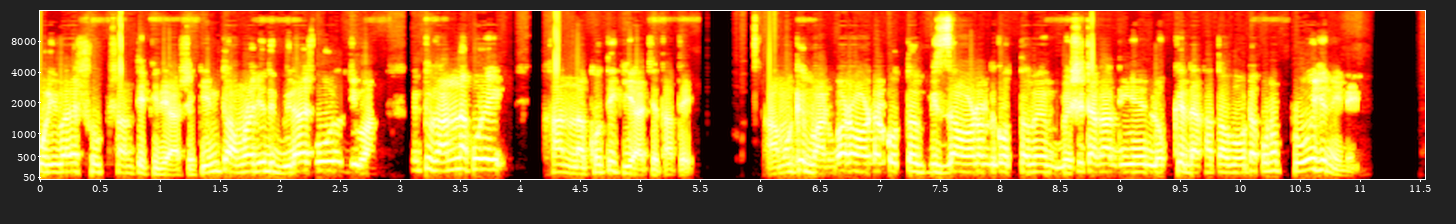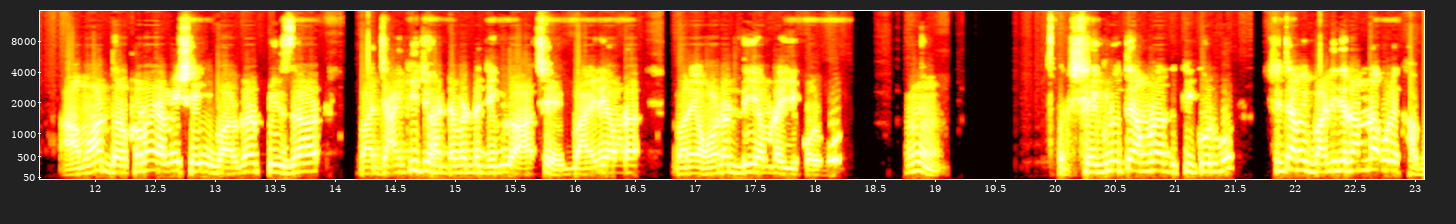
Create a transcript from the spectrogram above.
পরিবারের সুখ শান্তি ফিরে আসে। কিন্তু আমরা যদি বিলাসবহুল জীবন, একটু রান্না করে খান না, ক্ষতি কি আছে তাতে? আমাকে বারবার অর্ডার করতে হবে পিৎজা অর্ডার করতে হবে, বেশি টাকা দিয়ে লোককে দেখাতে হবে, ওটা কোনো প্রয়োজনই নেই। আমার দরকার হয় আমি সেই বার্গার পিৎজা বা যাই কিছু হাড্ডা বাড্ডা যেগুলো আছে, বাইরে আমরা মানে অর্ডার দিয়ে আমরা ইয়ে করব। হুম? সেগুলোতে আমরা কি করব? সেটা আমি বাড়িতে রান্না করে খাব।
